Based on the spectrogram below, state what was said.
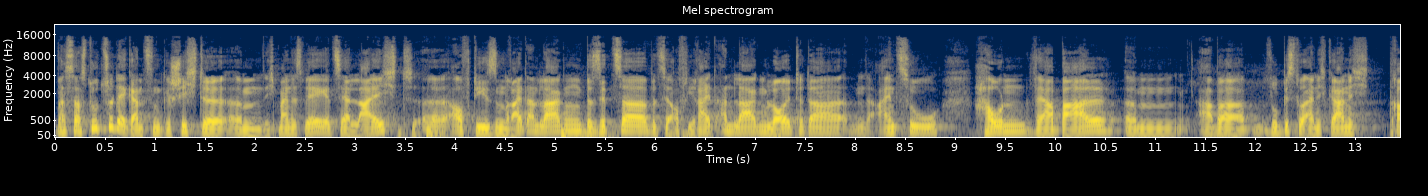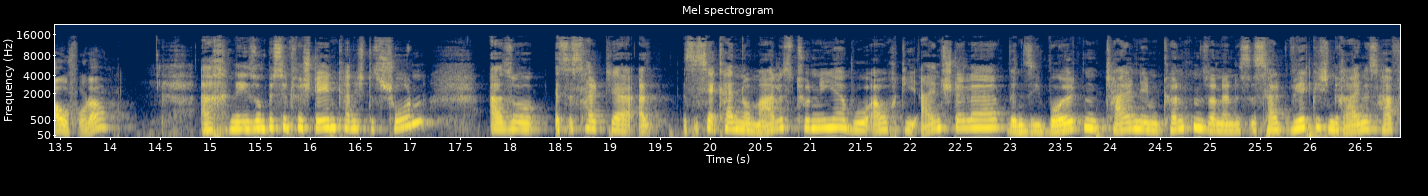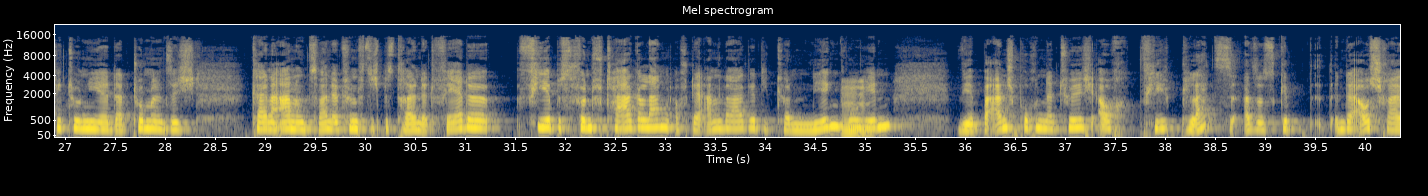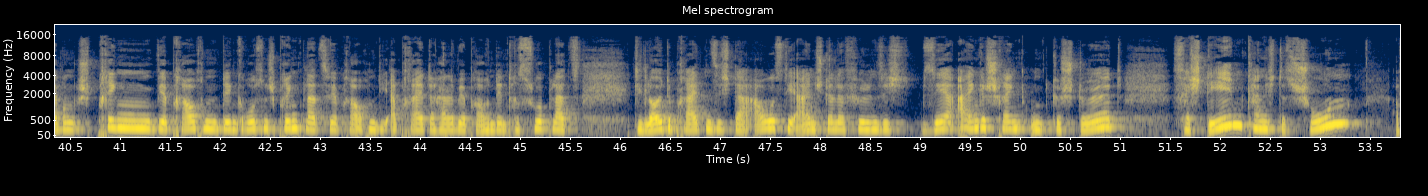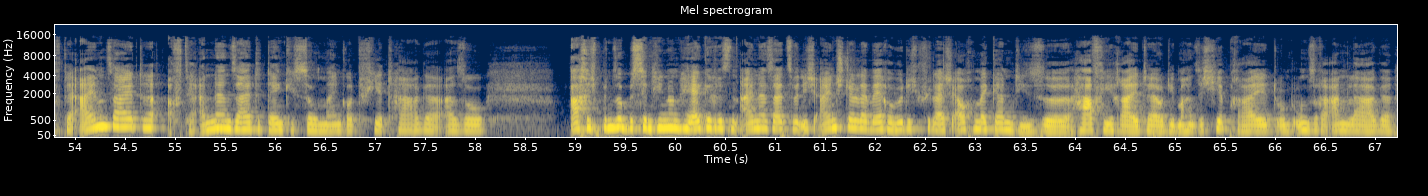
was sagst du zu der ganzen Geschichte? Ähm, ich meine, es wäre jetzt ja leicht, äh, auf diesen Reitanlagenbesitzer bzw. auf die Reitanlagenleute da einzuhauen, verbal. Ähm, aber so bist du eigentlich gar nicht drauf, oder? Ach nee, so ein bisschen verstehen kann ich das schon. Also es ist halt ja, also es ist ja kein normales Turnier, wo auch die Einsteller, wenn sie wollten, teilnehmen könnten, sondern es ist halt wirklich ein reines Hafi-Turnier. Da tummeln sich, keine Ahnung, 250 bis 300 Pferde vier bis fünf Tage lang auf der Anlage, die können nirgendwo mhm. hin. Wir beanspruchen natürlich auch viel Platz. Also es gibt in der Ausschreibung Springen, wir brauchen den großen Springplatz, wir brauchen die Abreitehalle, wir brauchen den Dressurplatz. Die Leute breiten sich da aus, die Einsteller fühlen sich sehr eingeschränkt und gestört. Verstehen kann ich das schon. Auf der einen Seite, auf der anderen Seite denke ich so, mein Gott, vier Tage, also Ach, ich bin so ein bisschen hin und her gerissen. Einerseits, wenn ich Einsteller wäre, würde ich vielleicht auch meckern, diese Hafi-Reiter, die machen sich hier breit und unsere Anlage.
